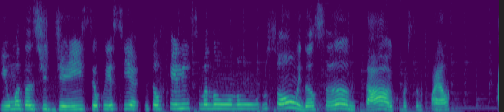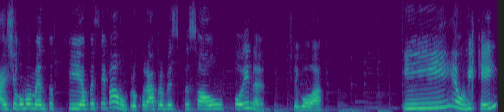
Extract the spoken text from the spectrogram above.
E uma das DJs eu conhecia. Então eu fiquei ali em cima no, no, no som e dançando e tal, e conversando com ela. Aí chegou um momento que eu pensei, ah, vou procurar pra ver se o pessoal foi, né? Chegou lá. E eu vi quem?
